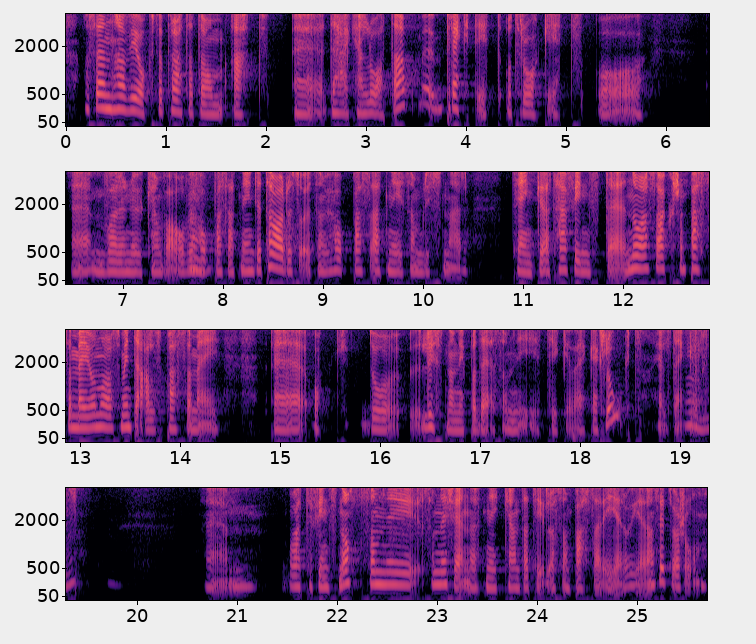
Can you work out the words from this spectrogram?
Och sen har vi också pratat om att eh, det här kan låta eh, präktigt och tråkigt och eh, vad det nu kan vara. Och vi hoppas att ni inte tar det så, utan vi hoppas att ni som lyssnar tänker att här finns det några saker som passar mig och några som inte alls passar mig. Eh, och då lyssnar ni på det som ni tycker verkar klokt, helt enkelt. Ehm, och att det finns något som ni, som ni känner att ni kan ta till och som passar er och er situation.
